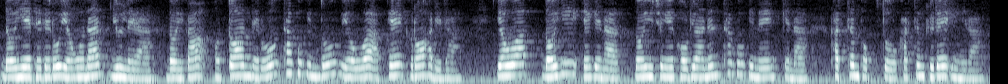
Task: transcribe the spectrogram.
너희의 대대로 영원한 율례라. 너희가 어떠한 대로 타국인도 여호와 앞에 그러하리라. 여호와 너희에게나 너희 중에 거류하는 타국인에게나 같은 법도 같은 규례이니라.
